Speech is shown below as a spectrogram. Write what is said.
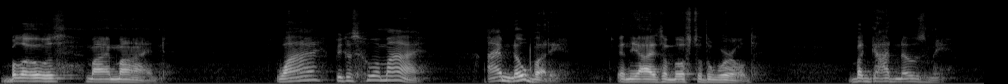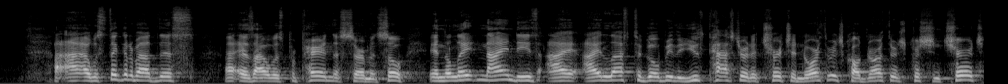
blows my mind. Why? Because who am I? I'm nobody in the eyes of most of the world. But God knows me. I, I was thinking about this uh, as I was preparing this sermon. So, in the late 90s, I, I left to go be the youth pastor at a church in Northridge called Northridge Christian Church.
